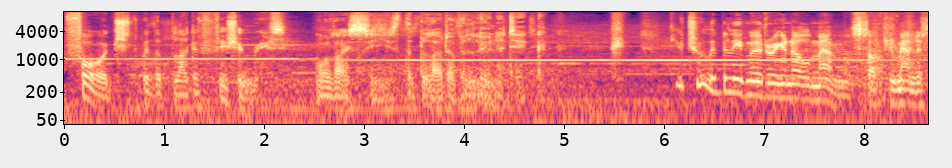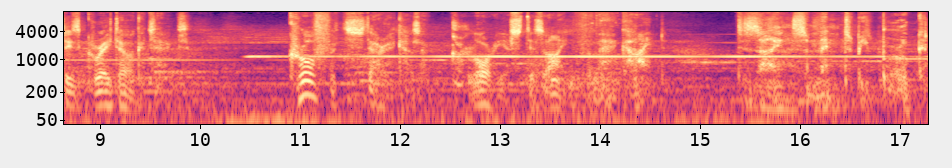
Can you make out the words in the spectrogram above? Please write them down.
forged with the blood of visionaries. All I see is the blood of a lunatic. Do you truly believe murdering an old man will stop humanity's great architect? Crawford Starrick has a glorious design for mankind. Designs are meant to be broken.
